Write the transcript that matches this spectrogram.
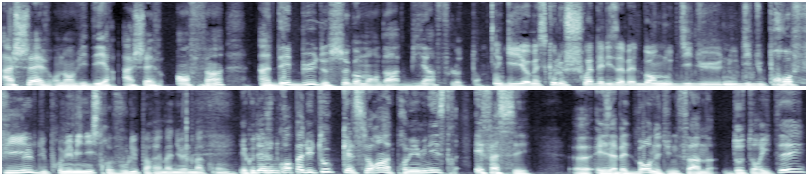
achève, on a envie de dire, achève enfin un début de second mandat bien flottant. Guillaume, est-ce que le choix d'Elisabeth Borne nous dit, du, nous dit du profil du Premier ministre voulu par Emmanuel Macron? Écoutez, je ne crois pas du tout qu'elle sera un Premier ministre effacé. Euh, Elisabeth Borne est une femme d'autorité.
